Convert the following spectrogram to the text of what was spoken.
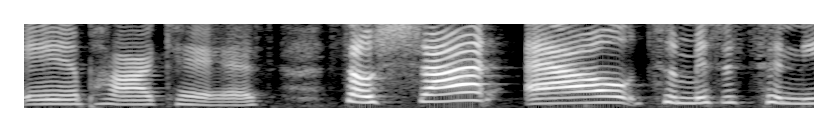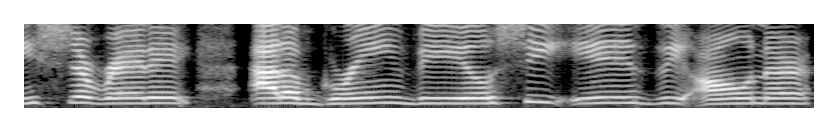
and podcast. So shout out to Mrs. Tanisha Reddick out of Greenville. She is the owner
